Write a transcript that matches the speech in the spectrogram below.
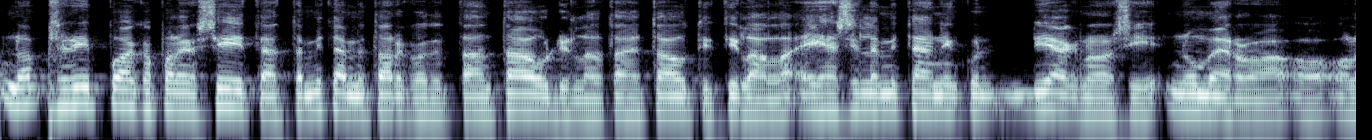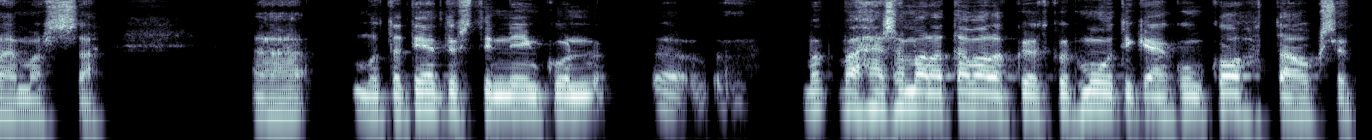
No se riippuu aika paljon siitä, että mitä me tarkoitetaan taudilla tai tautitilalla. Eihän sillä mitään niin kuin diagnoosinumeroa ole olemassa, äh, mutta tietysti niin kuin, äh, vähän samalla tavalla kuin jotkut muut ikään kuin kohtaukset,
